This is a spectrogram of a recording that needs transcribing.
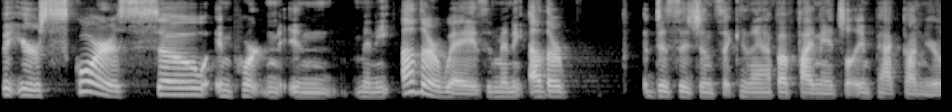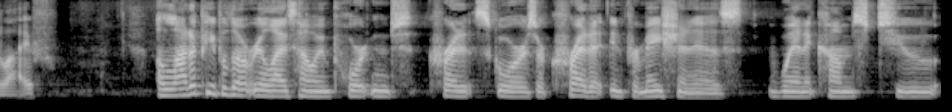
But your score is so important in many other ways and many other decisions that can have a financial impact on your life. A lot of people don't realize how important credit scores or credit information is when it comes to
